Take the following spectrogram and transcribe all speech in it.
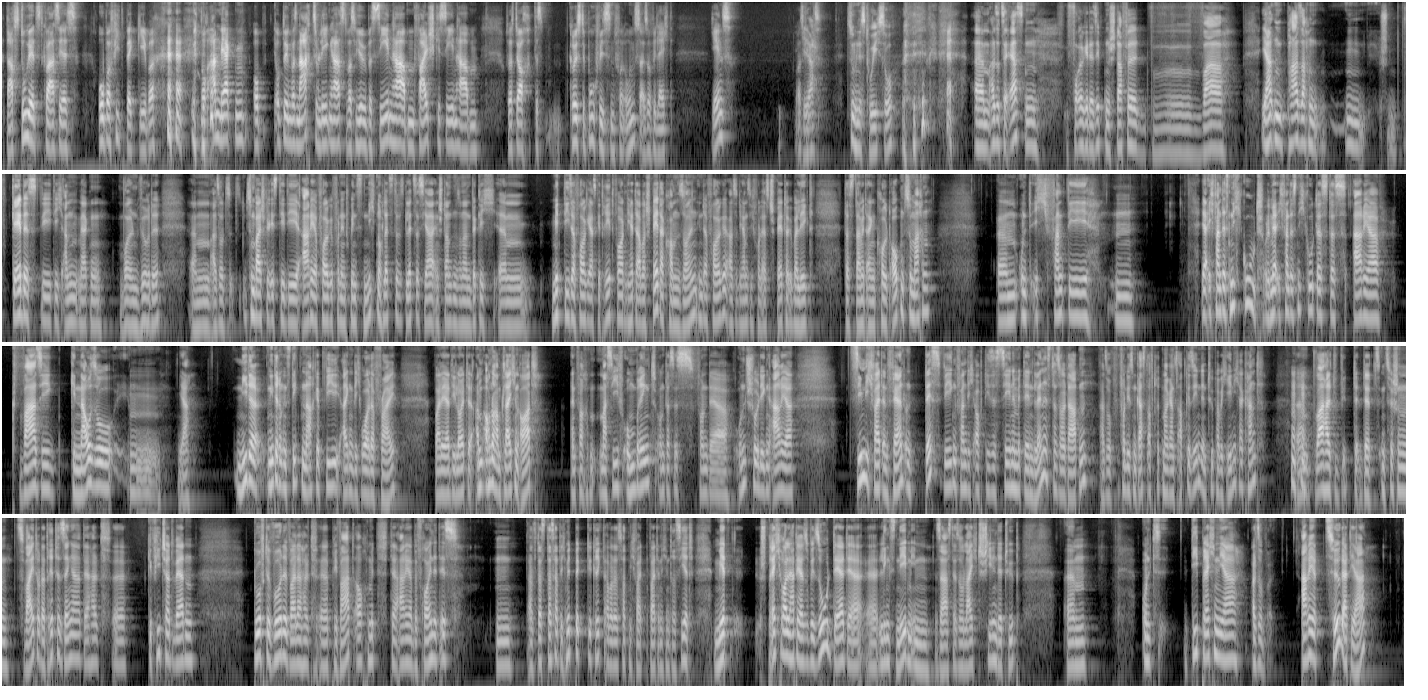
darfst du jetzt quasi als Oberfeedbackgeber noch anmerken, ob, ob du irgendwas nachzulegen hast, was wir übersehen haben, falsch gesehen haben. Du hast ja auch das größte Buchwissen von uns, also vielleicht Jens, was ja, gibt's? Zumindest tue ich so. ähm, also zur ersten Folge der siebten Staffel war, ja, ein paar Sachen hm, gäbe es, die, die ich anmerken wollen würde. Ähm, also zum Beispiel ist die, die Aria-Folge von den Twins nicht noch letztes, letztes Jahr entstanden, sondern wirklich ähm, mit dieser Folge erst gedreht worden. Die hätte aber später kommen sollen in der Folge. Also die haben sich wohl erst später überlegt, das damit einen Cold Open zu machen. Ähm, und ich fand die mh, hm, ja, ich fand es nicht gut, oder mehr, ich fand es nicht gut, dass, dass Aria quasi genauso, ähm, ja, nieder, niederen Instinkten nachgibt wie eigentlich Walter Fry, weil er die Leute am, auch noch am gleichen Ort einfach massiv umbringt und das ist von der unschuldigen Aria ziemlich weit entfernt und deswegen fand ich auch diese Szene mit den Lannister-Soldaten, also von diesem Gastauftritt mal ganz abgesehen, den Typ habe ich eh nicht erkannt, ähm, war halt der, der, inzwischen zweite oder dritte Sänger, der halt äh, gefeatured werden durfte, wurde, weil er halt äh, privat auch mit der Aria befreundet ist. Hm, also das, das hatte ich mitgekriegt, aber das hat mich weit, weiter nicht interessiert. Mehr Sprechrolle hatte ja sowieso der, der äh, links neben ihm saß, der so leicht schielende Typ. Ähm, und die brechen ja, also Aria zögert ja,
